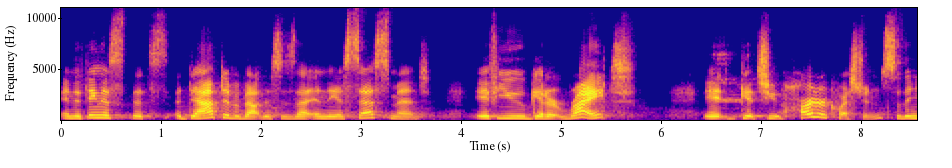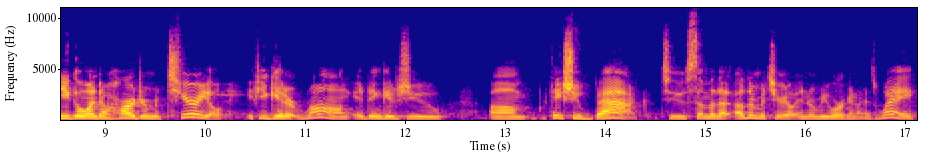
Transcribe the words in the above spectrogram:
and the thing that's, that's adaptive about this is that in the assessment, if you get it right, it gets you harder questions. So then you go into harder material. If you get it wrong, it then gives you, um, takes you back to some of that other material in a reorganized way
